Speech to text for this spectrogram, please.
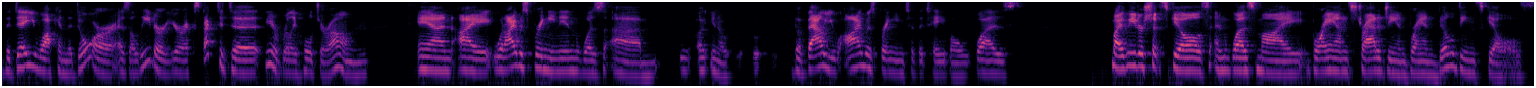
the day you walk in the door as a leader, you're expected to you know really hold your own. And I what I was bringing in was um, uh, you know the value I was bringing to the table was my leadership skills and was my brand strategy and brand building skills.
